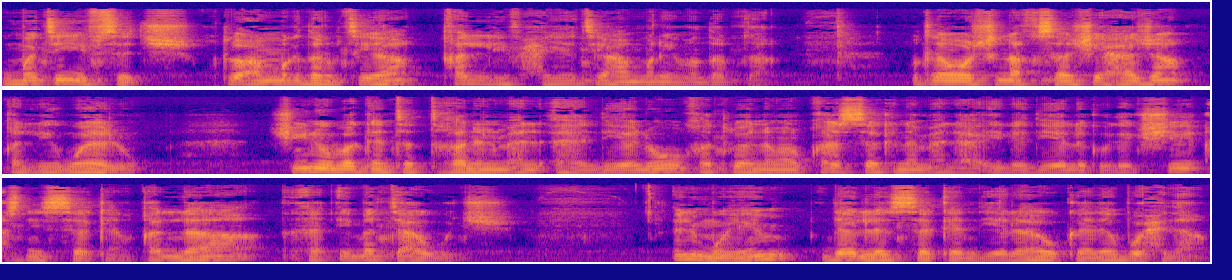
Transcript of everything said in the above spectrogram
وما تيفسدش قلت له عمرك ضربتيها؟ قال لي في حياتي عمري ما ضربتها. قلت له واش ناقصها شي حاجة؟ قال لي والو. شي نوبه كانت تتغنى مع الأهل ديالو؟ قالت له أنا ما بقاش ساكنة مع العائلة ديالك وداك الشيء خصني السكن. قال لها ما تعودش. المهم دار لها السكن ديالها وكذا بوحدها.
